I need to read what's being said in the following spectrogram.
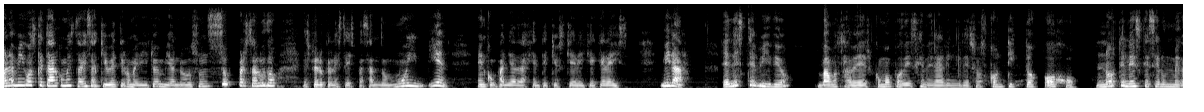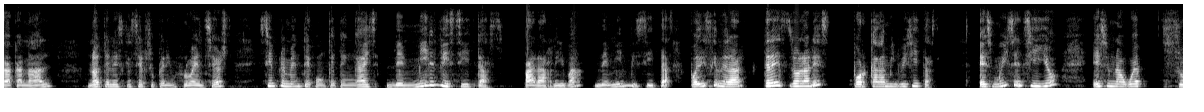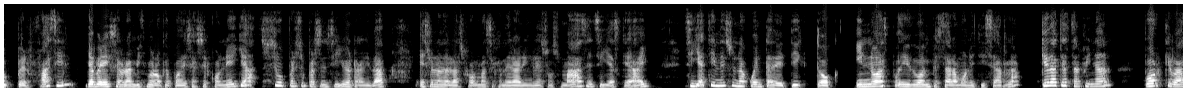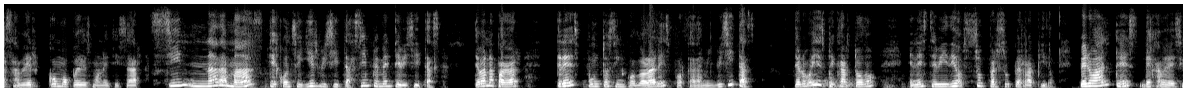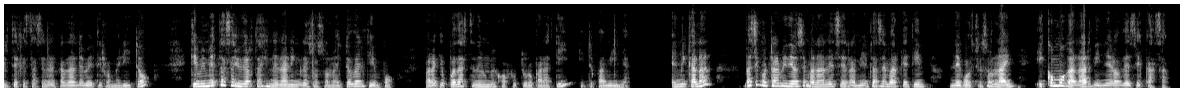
Hola amigos, ¿qué tal? ¿Cómo estáis? Aquí Betty Romerito enviándoos un súper saludo. Espero que le estéis pasando muy bien en compañía de la gente que os quiere y que queréis. Mirar, en este vídeo vamos a ver cómo podéis generar ingresos con TikTok. Ojo, no tenéis que ser un mega canal, no tenéis que ser super influencers. Simplemente con que tengáis de mil visitas para arriba, de mil visitas, podéis generar 3 dólares por cada mil visitas. Es muy sencillo, es una web súper fácil. Ya veréis ahora mismo lo que podéis hacer con ella. Súper, súper sencillo en realidad. Es una de las formas de generar ingresos más sencillas que hay. Si ya tienes una cuenta de TikTok y no has podido empezar a monetizarla, quédate hasta el final porque vas a ver cómo puedes monetizar sin nada más que conseguir visitas. Simplemente visitas. Te van a pagar 3.5 dólares por cada mil visitas. Te lo voy a explicar todo en este vídeo súper, súper rápido. Pero antes, déjame decirte que estás en el canal de Betty Romerito, que mi meta es ayudarte a generar ingresos online todo el tiempo para que puedas tener un mejor futuro para ti y tu familia. En mi canal vas a encontrar videos semanales de herramientas de marketing, negocios online y cómo ganar dinero desde casa.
